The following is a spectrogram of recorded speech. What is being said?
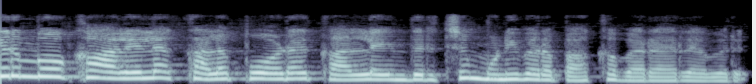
திரும்ப காலையில கலப்போட காலைல எந்திரிச்சு முனிவரை பார்க்க வராரு அவரு.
